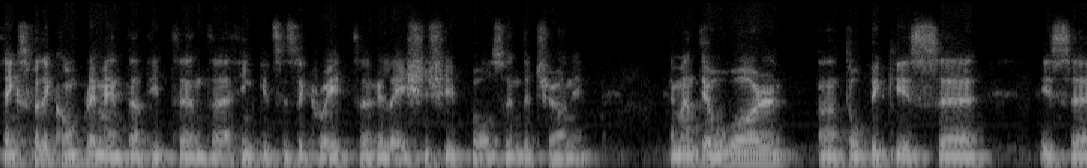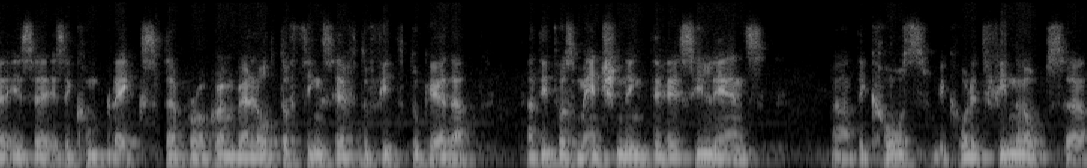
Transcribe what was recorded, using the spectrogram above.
Thanks for the compliment, Adit, and I think it is a great uh, relationship also in the journey. I mean, the overall uh, topic is uh, is a, is a, is a complex uh, program where a lot of things have to fit together. Adit was mentioning the resilience, uh, the costs, we call it FinOps, uh,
